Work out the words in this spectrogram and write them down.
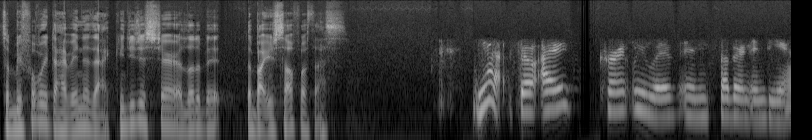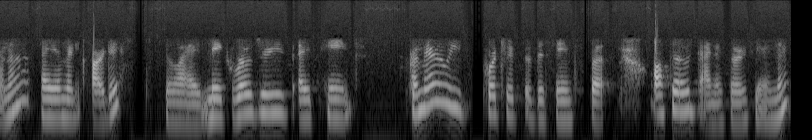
So, before we dive into that, could you just share a little bit about yourself with us? Yeah, so I currently live in southern Indiana. I am an artist, so I make rosaries, I paint primarily portraits of the saints, but also dinosaurs here and there.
